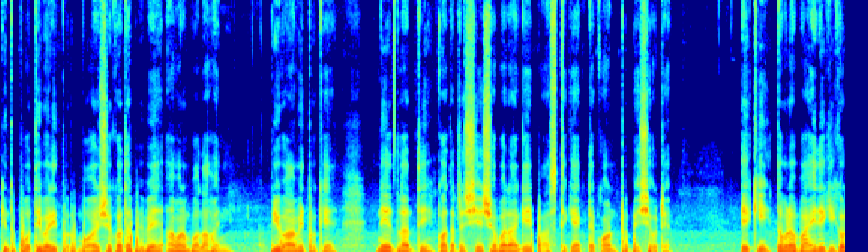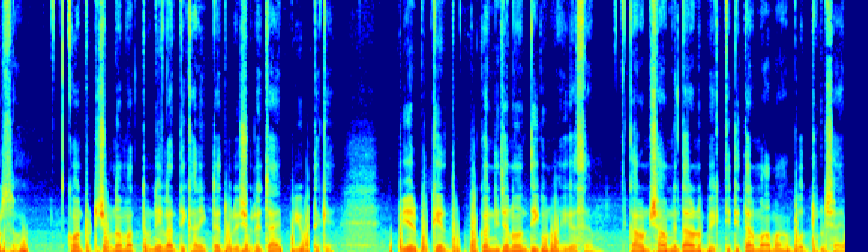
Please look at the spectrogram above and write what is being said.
কিন্তু প্রতিবারই তোর বয়সের কথা ভেবে আমার বলা হয়নি। প্রিয়, আমি তোকে নির্লাদ্রি কথাটা শেষ হবার আগেই পাশ থেকে একটা কণ্ঠ বেসে ওঠে। এ কি, তোমরা বাইরে কি করছ? কণ্ঠটি শোনা মাত্র নীলাদ্রি খানিকটা দূরে সরে যায় পিউ থেকে। পিয়ের বুকের ধুকপুকানি যেন দ্বিগুণ হয়ে গেছে। কারণ সামনে দাঁড়ানো ব্যক্তিটি তার মামা বদরুল সাহেব।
